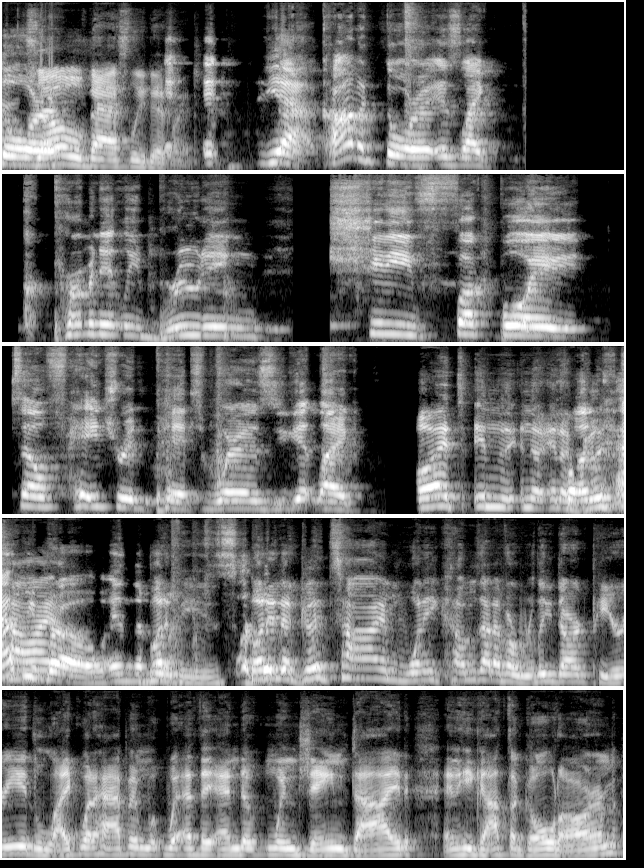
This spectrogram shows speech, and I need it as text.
Thor. so vastly different. it- yeah, comic Thor is like permanently brooding, shitty fuckboy self hatred pit, whereas you get like But in the in, the, in a fun good happy time, bro in the but- movies. but in a good time when he comes out of a really dark period, like what happened w- at the end of when Jane died and he got the gold arm,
